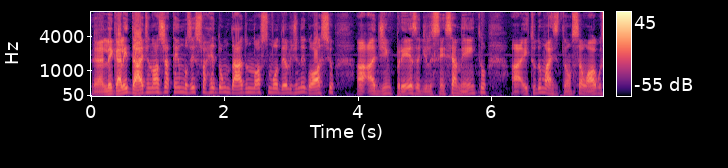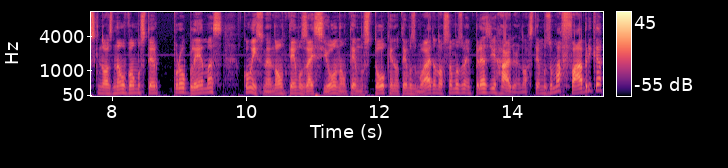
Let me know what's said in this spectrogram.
é, legalidade, nós já temos isso arredondado no nosso modelo de negócio, a, a de empresa, de licenciamento a, e tudo mais. Então são algo que nós não vamos ter problemas com isso, né? Não temos ICO, não temos token, não temos moeda, nós somos uma empresa de hardware, nós temos uma fábrica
